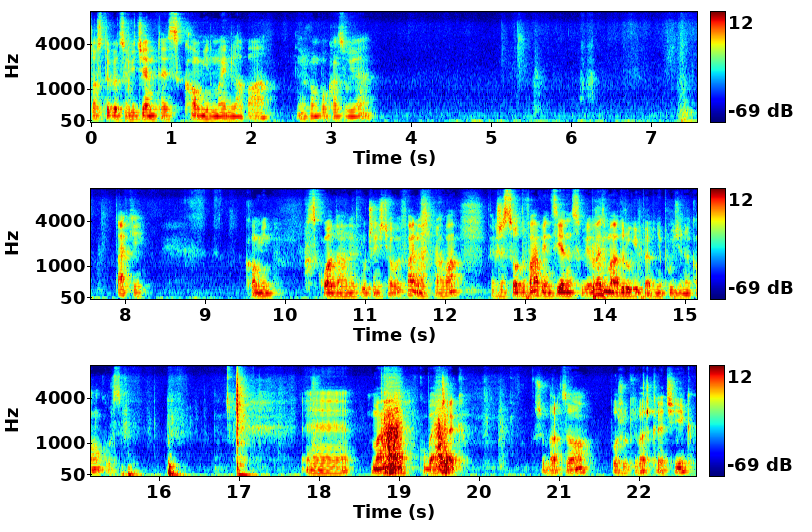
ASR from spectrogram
To z tego co widziałem to jest komin Mindlaba. Już Wam pokazuję. Taki komin składany, dwuczęściowy, fajna sprawa. Także są dwa, więc jeden sobie wezmę, a drugi pewnie pójdzie na konkurs. E, mamy kubeczek. Proszę bardzo, poszukiwacz krecik.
